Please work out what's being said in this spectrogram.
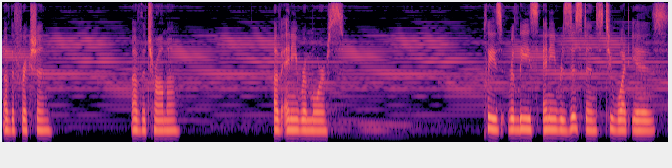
of the friction, of the trauma, of any remorse. Please release any resistance to what is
